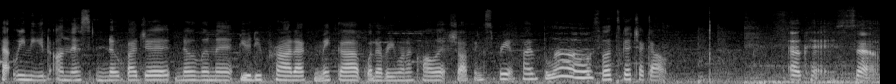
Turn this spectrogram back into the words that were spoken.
that we need on this no budget, no limit beauty product, makeup, whatever you want to call it, shopping spree at Five Below. So let's go check out. Okay, so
